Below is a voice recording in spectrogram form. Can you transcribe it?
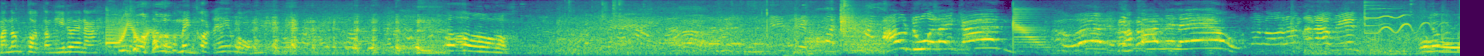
มันต้องกดตรงนี้ด้วยนะแล้วผมไม่กดให้ผม โอ้โหเอาดูอะไรกันกลับบ้านได้แล้ว รอรับอนาวิน โอ้โห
